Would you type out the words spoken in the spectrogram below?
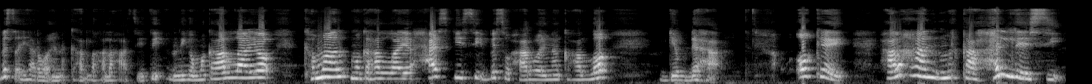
Bes ayaa rabaa inaan ka hadlo halahaasiti aniga ma ka hadlaayo. Kamaal ma ka hadlaayo. Xaaskiisii bes waxaa rabaa inaan ka hadlo gabdhaha. Okay halahan markaa hadleysi.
